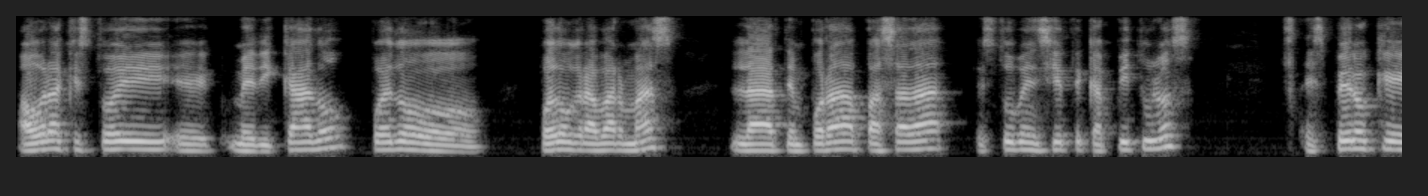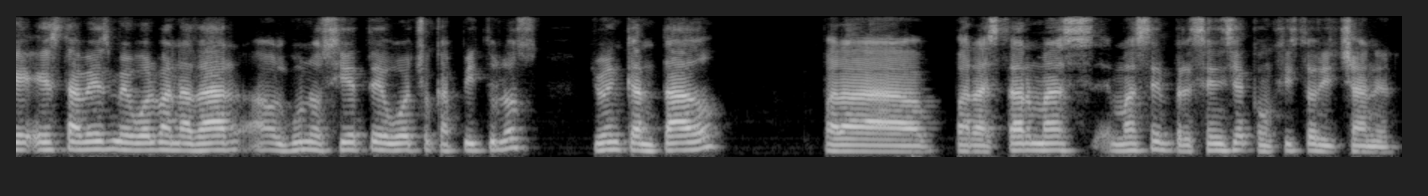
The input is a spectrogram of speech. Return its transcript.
ahora que estoy eh, medicado, puedo, puedo grabar más, la temporada pasada estuve en siete capítulos, espero que esta vez me vuelvan a dar algunos siete u ocho capítulos, yo encantado para, para estar más, más en presencia con History Channel.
